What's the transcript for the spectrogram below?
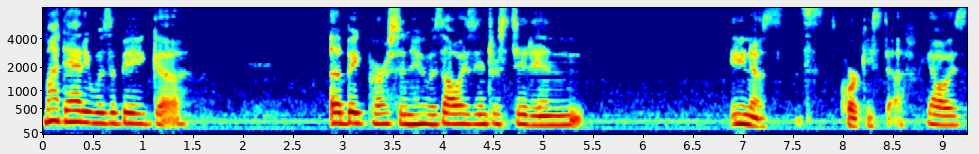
my daddy was a big, uh, a big person who was always interested in, you know, quirky stuff. He always,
